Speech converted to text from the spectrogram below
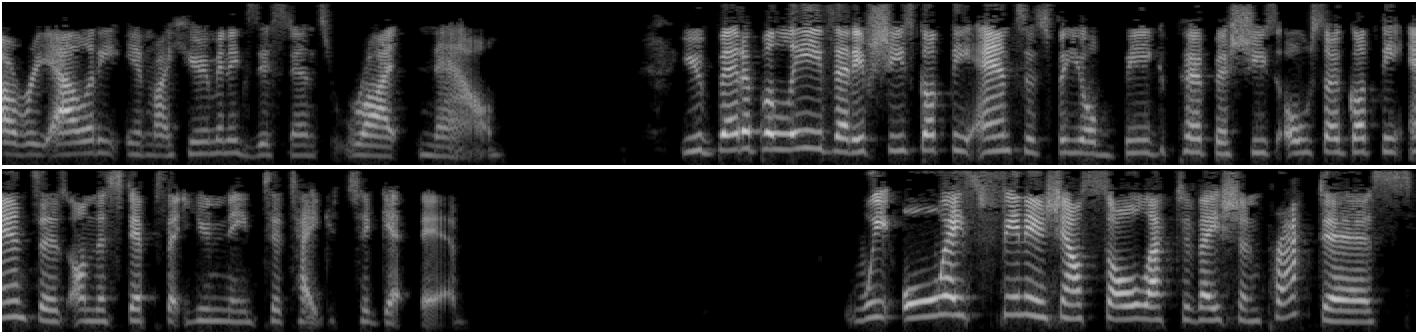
a reality in my human existence right now? You better believe that if she's got the answers for your big purpose, she's also got the answers on the steps that you need to take to get there. We always finish our soul activation practice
